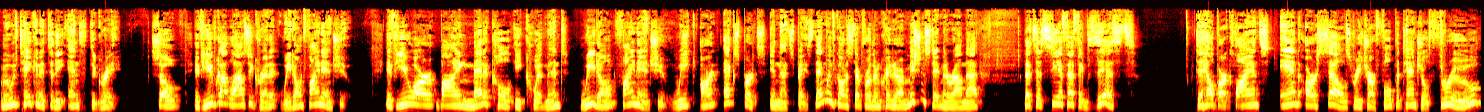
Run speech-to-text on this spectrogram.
I mean, we've taken it to the nth degree. So if you've got lousy credit, we don't finance you. If you are buying medical equipment, we don't finance you. We aren't experts in that space. Then we've gone a step further and created our mission statement around that that says CFF exists to help our clients and ourselves reach our full potential through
